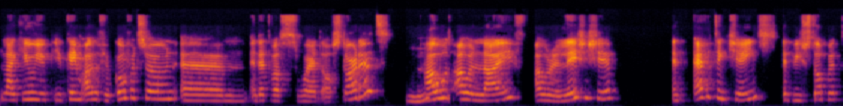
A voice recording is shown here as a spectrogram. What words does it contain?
like you, you, you came out of your comfort zone, um, and that was where it all started? Mm-hmm. How would our life, our relationship, and everything change if we stop it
